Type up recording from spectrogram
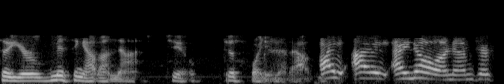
So you're missing out on that too. Just pointing that out. I I I know, and I'm just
